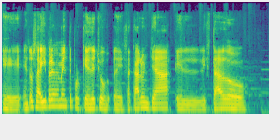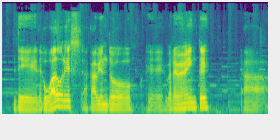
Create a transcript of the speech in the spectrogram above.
Eh, entonces ahí brevemente, porque de hecho eh, sacaron ya el listado de, jugadores, acá viendo eh, brevemente, uh,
